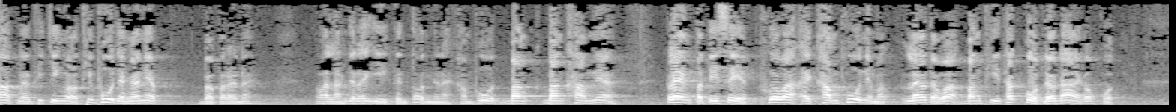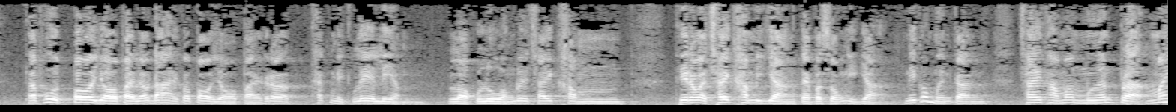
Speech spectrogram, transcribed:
ากเนี่ยที่จริงว่าที่พูดอย่างนั้นเนี่ยแบบอะไรนะวันหลังจะได้อีกเป็นต้นเนี่ยนะคำพูดบางบางคำเนี่ยแกล้งปฏิเสธ เพื่อว่าไอ้คำพูดเนี่ยแล้วแต่ว่าบางทีถ้ากดแล้วได้ก็กด ถ้าพูดป้อยอไปแล้วได้ก็ป้อยอไปก็เทคนิคเล่เหลี่ยม หลอกลวงด้วยใช้คำที่เราว่าใช้คำอีกอย่าง แต่ประสงค์อีกอย่าง นี่ก็เหมือนกันใช้คำว่าเหมือนประไม่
